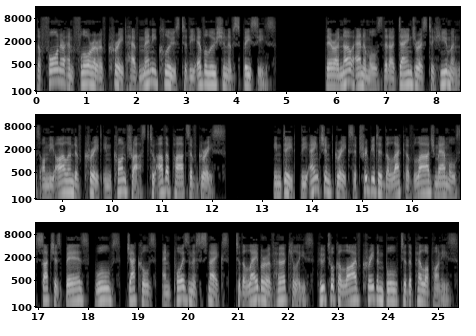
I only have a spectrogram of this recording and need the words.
the fauna and flora of Crete have many clues to the evolution of species. There are no animals that are dangerous to humans on the island of Crete in contrast to other parts of Greece. Indeed, the ancient Greeks attributed the lack of large mammals such as bears, wolves, jackals, and poisonous snakes, to the labor of Hercules who took a live Cretan bull to the Peloponnese.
